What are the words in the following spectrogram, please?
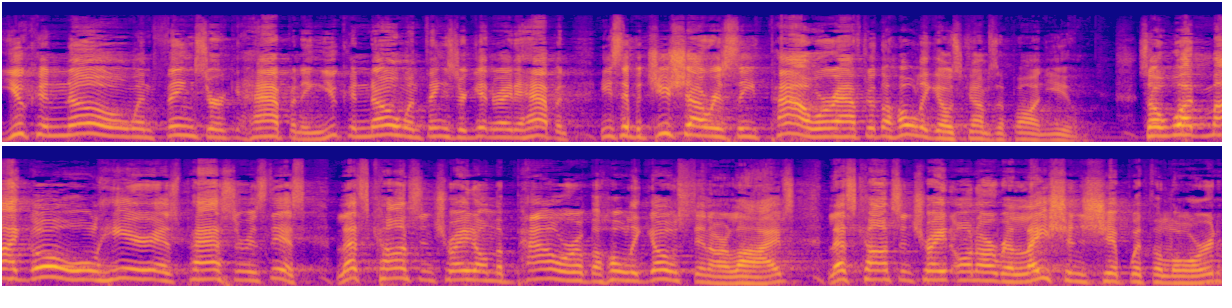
You can know when things are happening. You can know when things are getting ready to happen. He said, But you shall receive power after the Holy Ghost comes upon you. So, what my goal here as pastor is this let's concentrate on the power of the Holy Ghost in our lives. Let's concentrate on our relationship with the Lord.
